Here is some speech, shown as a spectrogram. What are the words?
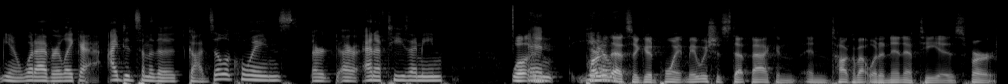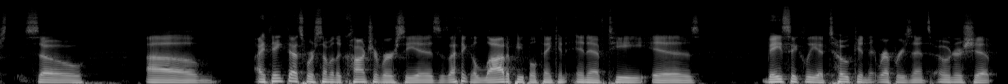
you know, whatever, like I, I did some of the Godzilla coins or, or NFTs, I mean, Well, and, and part of that's a good point. Maybe we should step back and, and talk about what an NFT is first. So, um, I think that's where some of the controversy is. Is I think a lot of people think an NFT is basically a token that represents ownership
